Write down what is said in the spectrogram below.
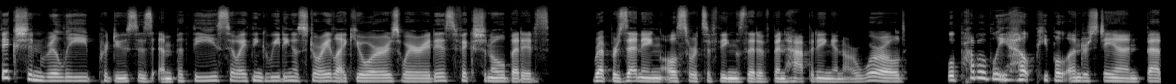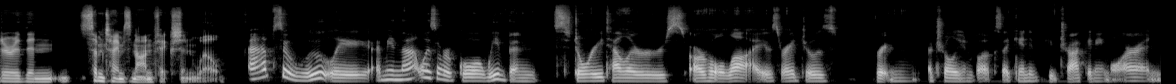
fiction really produces empathy. So I think reading a story like yours, where it is fictional, but it's representing all sorts of things that have been happening in our world, will probably help people understand better than sometimes nonfiction will. Absolutely. I mean, that was our goal. We've been storytellers our whole lives, right? Jo's written a trillion books. I can't even keep track anymore. And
